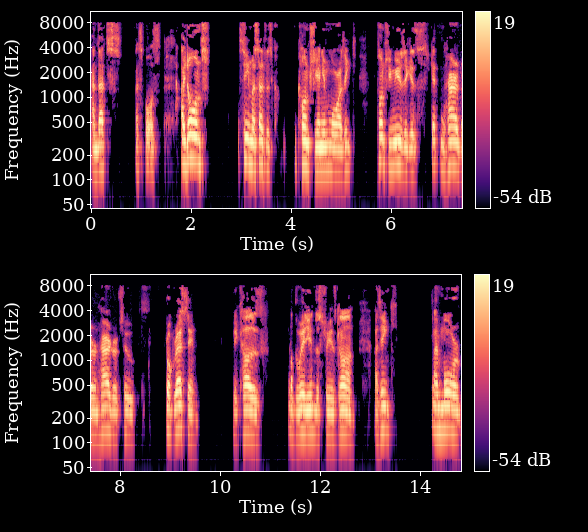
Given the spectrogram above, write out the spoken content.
and that's, I suppose, I don't see myself as country anymore. I think country music is getting harder and harder to progress in because of the way the industry has gone. I think I'm more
